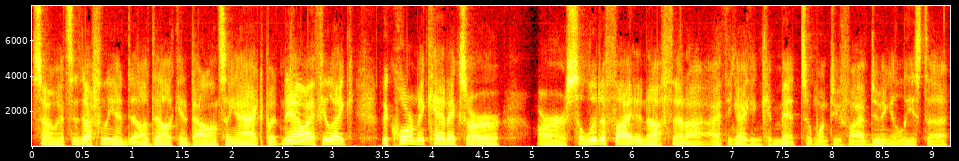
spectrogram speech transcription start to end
So it's a, definitely a, a delicate balancing act. But now I feel like the core mechanics are are solidified enough that I, I think I can commit to 125 doing at least a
